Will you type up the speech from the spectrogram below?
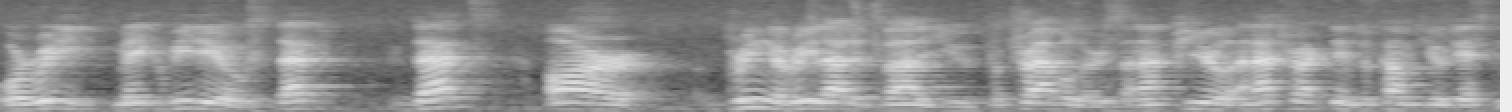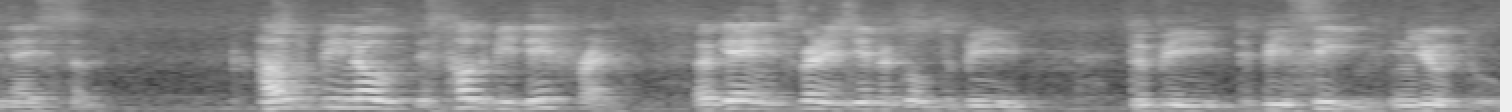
or really make videos that that are bring a real added value for travelers and appeal and attract them to come to your destination. How to be noticed, how to be different. Again, it's very difficult to be, to be, to be seen in YouTube.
